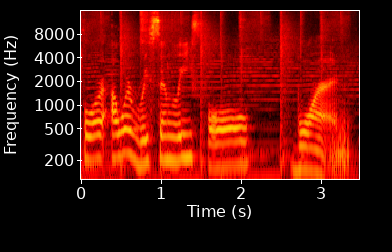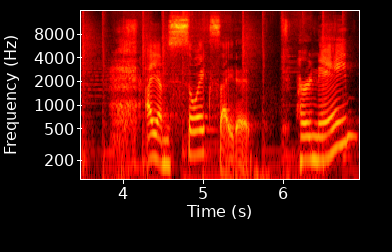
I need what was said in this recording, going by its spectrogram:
for our recently fall born. I am so excited. Her name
